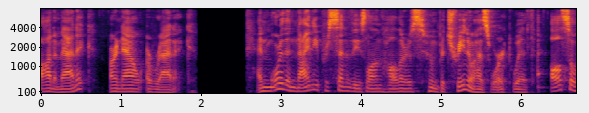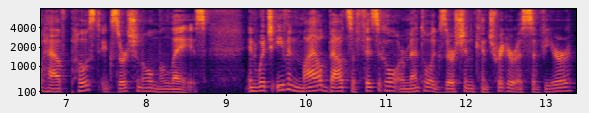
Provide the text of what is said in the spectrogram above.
automatic are now erratic. And more than 90% of these long haulers whom Putrino has worked with also have post exertional malaise, in which even mild bouts of physical or mental exertion can trigger a severe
